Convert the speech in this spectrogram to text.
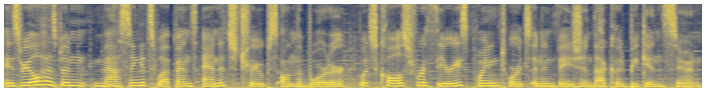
Israel has been massing its weapons and its troops on the border, which calls for theories pointing towards an invasion that could begin soon.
